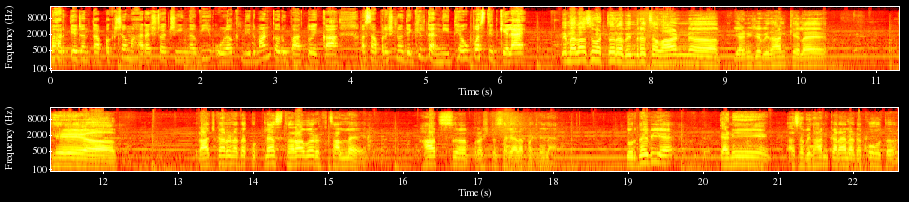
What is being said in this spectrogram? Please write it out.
भारतीय जनता पक्ष महाराष्ट्राची नवी ओळख निर्माण करू पाहतोय का असा प्रश्न देखील त्यांनी इथे उपस्थित केलाय. ते मला असं वाटतं रवींद्र चव्हाण यांनी जे विधान केलंय हे राजकारण आता कुठल्या स्तरावर चाललंय हाच प्रश्न सगळ्याला पडलेला आहे. दुर्दैवी आहे त्यांनी असं विधान करायला नको होतं.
